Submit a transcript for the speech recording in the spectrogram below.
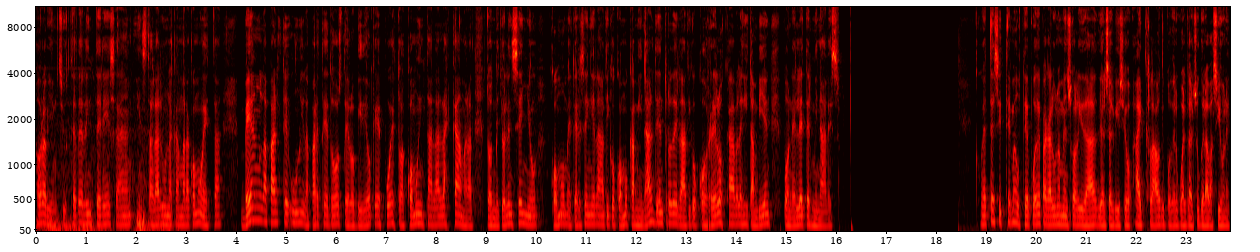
Ahora bien, si a ustedes les interesa instalar una cámara como esta, vean la parte 1 y la parte 2 de los videos que he puesto a cómo instalar las cámaras, donde yo les enseño cómo meterse en el ático, cómo caminar dentro del ático, correr los cables y también ponerle terminales. Con este sistema usted puede pagar una mensualidad del servicio iCloud y poder guardar sus grabaciones.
